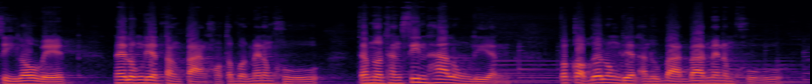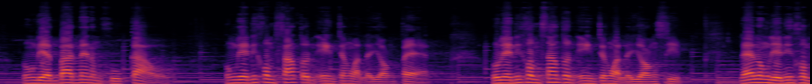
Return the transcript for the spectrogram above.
Zero Waste ในโรงเรียนต่างๆ ของตำบลแม่น้ำคูจำนวนทั้งสิ้น 5 โรงเรียน ประกอบด้วยโรงเรียนอนุบาลบ้านแม่น้ำคู โรงเรียนบ้านแม่น้ำคูเก่า โรงเรียนนิคมสร้างตนเองจังหวัดระยอง 8 โรงเรียนนิคมสร้างตนเองจังหวัดระยอง 10 และโรงเรียนนิคม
